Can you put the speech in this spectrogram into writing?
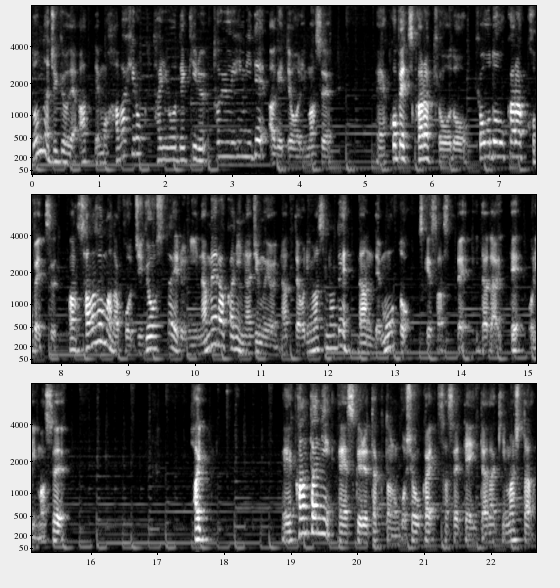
どんな授業であっても幅広く対応できるという意味で挙げております。個別から共同、共同から個別、さまざ、まなこう事業スタイルに滑らかに馴染むようになっておりますので、何でもと付けさせていただいております。はい。えー、簡単に、え、スクールタクトのご紹介させていただきました。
